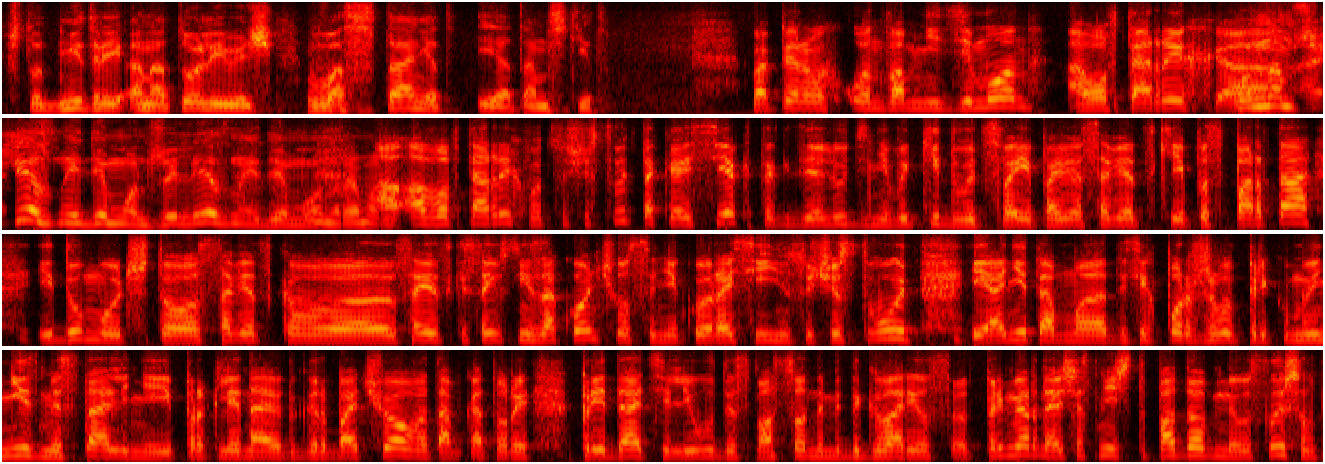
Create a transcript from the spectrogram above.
что Дмитрий Анатольевич восстанет и отомстит. Во-первых, он вам не Димон, а во-вторых... Он нам железный Димон, железный Димон, Роман. А, а во-вторых, вот существует такая секта, где люди не выкидывают свои советские паспорта и думают, что советского, Советский Союз не закончился, никакой России не существует, и они там до сих пор живут при коммунизме, Сталине и проклинают Горбачева, там, который предатель Иуды с масонами договорился. Вот примерно я сейчас нечто подобное услышал.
